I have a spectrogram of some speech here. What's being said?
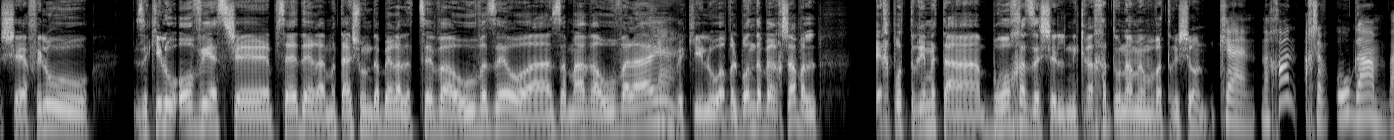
שאפילו, זה כאילו obvious שבסדר, מתישהו נדבר על הצבע האהוב הזה, או הזמר האהוב עליי, כן. וכאילו, אבל בוא נדבר עכשיו על איך פותרים את הברוך הזה של נקרא חתונה ממבט ראשון. כן, נכון. עכשיו, הוא גם, ב...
